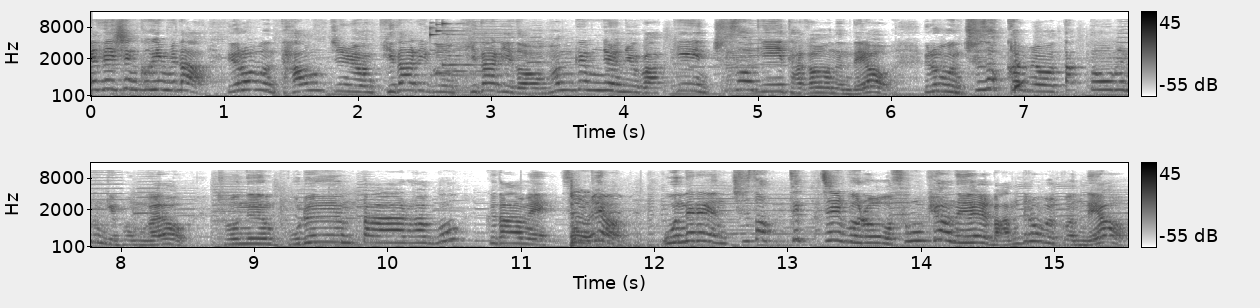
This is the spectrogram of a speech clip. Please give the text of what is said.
안녕하세요 신쿡입니다. 여러분 다음 주면 기다리고 기다리던 황금 연휴가 낀 추석이 다가오는데요. 여러분 추석하면 딱 떠오르는 게 뭔가요? 저는 보름달하고 그 다음에 송편. 오늘은 추석 특집으로 송편을 만들어 볼 건데요.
